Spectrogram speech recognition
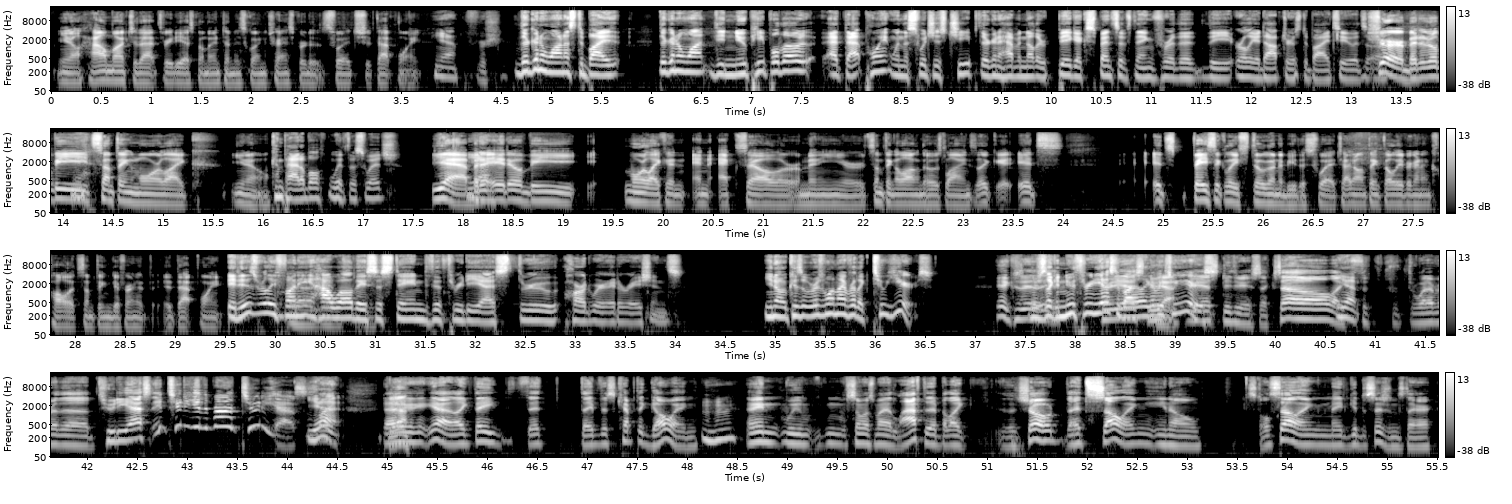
you know, how much of that 3DS momentum is going to transfer to the Switch at that point? Yeah. For sure. They're going to want us to buy. They're going to want the new people, though, at that point when the Switch is cheap, they're going to have another big expensive thing for the, the early adopters to buy, too. It's uh, Sure, but it'll be something more like you know, compatible with the Switch. yeah, but Yeah. it, it'll be more like an, an XL or a mini or something along those lines. Like it, it's it's basically still going to be the Switch. I don't think they'll ever going to call it something different at, at that point. It is really funny Yeah, how well they sustained the 3DS through hardware iterations. You know, because it was one out for like two years. Yeah, because There's like a new 3DS to buy, like, every two 3DS, years. new 3DS XL, like Yeah. th- th- whatever the 2DS. In 2DS, they brought out 2DS. Yeah. Like, that- Yeah. yeah, like they, they they've just kept it going. Mm-hmm. I mean, we some of us might have laughed at it, but like it showed that it's selling. You know, still selling. Made good decisions there.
